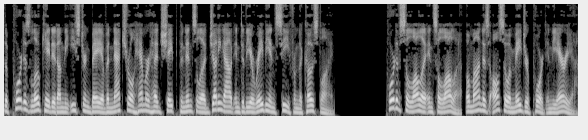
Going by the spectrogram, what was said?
The port is located on the eastern bay of a natural hammerhead-shaped peninsula jutting out into the Arabian Sea from the coastline. Port of Salalah in Salalah, Oman is also a major port in the area.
